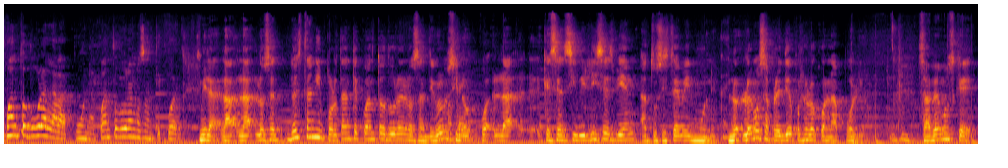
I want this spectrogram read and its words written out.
¿Cuánto dura la vacuna? ¿Cuánto duran los anticuerpos? Mira, no es tan importante cuánto duran los anticuerpos, sino que sensibilices bien a tu sistema inmune. Lo, hemos aprendido, por ejemplo, con la polio. Sabemos que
